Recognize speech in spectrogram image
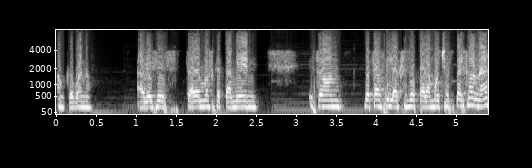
aunque bueno, a veces sabemos que también son de fácil acceso para muchas personas.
